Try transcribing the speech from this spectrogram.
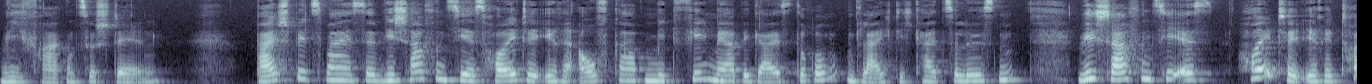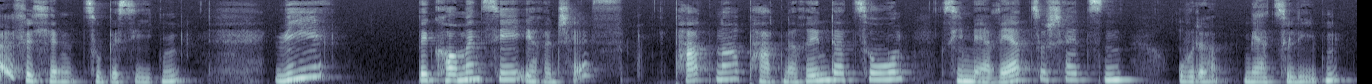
wie Fragen zu stellen. Beispielsweise, wie schaffen Sie es heute, Ihre Aufgaben mit viel mehr Begeisterung und Leichtigkeit zu lösen? Wie schaffen Sie es heute, Ihre Teufelchen zu besiegen? Wie bekommen Sie Ihren Chef, Partner, Partnerin dazu, Sie mehr wertzuschätzen oder mehr zu lieben?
